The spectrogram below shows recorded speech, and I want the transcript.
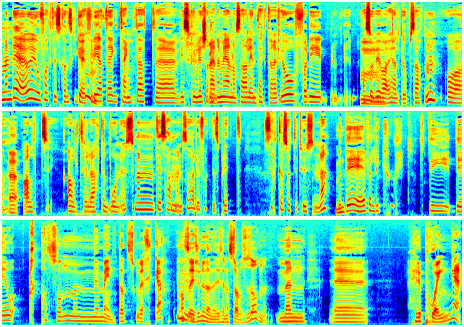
Men det er jo faktisk ganske gøy, mm. fordi at jeg tenkte at uh, vi skulle ikke regne med noe særlig inntekter i fjor, fordi altså, vi Mm. var jo helt i oppstarten, og Ja. alt, alt ville vært en bonus. Men til sammen så har det jo faktisk blitt ca. 70 000, da. men det er veldig kult. Fordi det er jo akkurat sånn vi mente at det skulle virke. Mm. Altså ikke nødvendigvis en størrelsesorden, men eh, hele poenget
